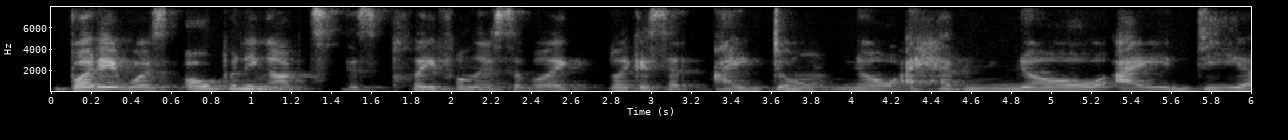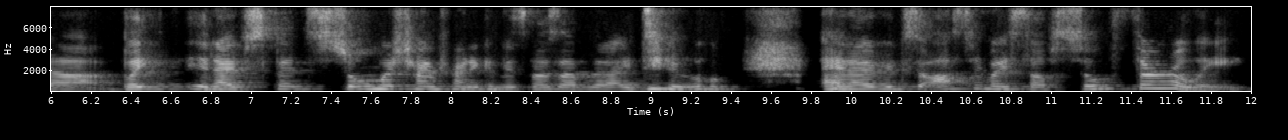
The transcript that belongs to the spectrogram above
but it was opening up to this playfulness of like like i said i don't know. I have no idea. But and i've spent so much time trying to convince myself that i do. And i've exhausted myself so thoroughly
